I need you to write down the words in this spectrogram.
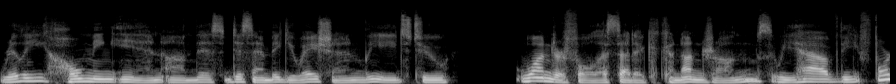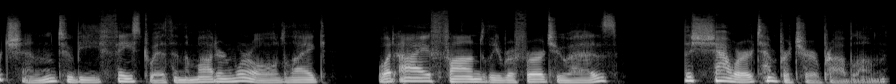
Really homing in on this disambiguation leads to wonderful ascetic conundrums we have the fortune to be faced with in the modern world, like what I fondly refer to as the shower temperature problem.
